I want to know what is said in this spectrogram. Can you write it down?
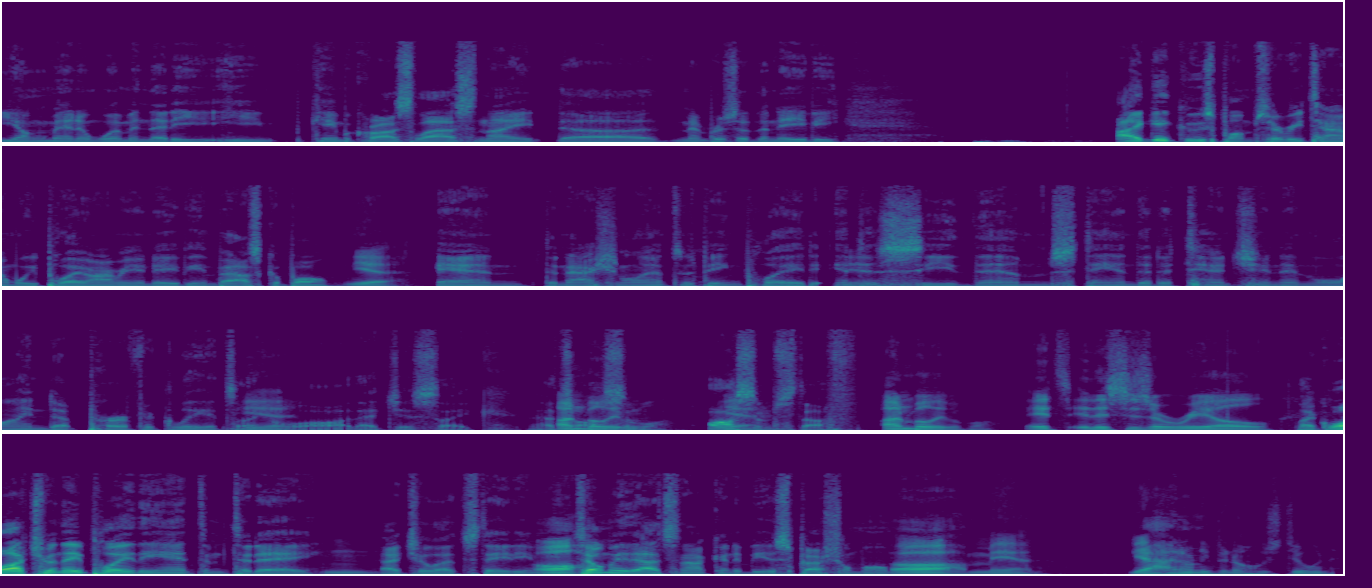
young men and women that he he came across last night, uh, members of the Navy. I get goosebumps every time we play Army and Navy in basketball. Yeah. And the national anthem is being played, and Yeah. to see them stand at attention and lined up perfectly, it's like, Yeah. wow, that just like that's Unbelievable. awesome, Yeah. stuff. Unbelievable. It's this is a real. Like watch when they play the anthem today Mm. at Gillette Stadium. Oh. Tell me that's not going to be a special moment. Oh man. Yeah, I don't even know who's doing it.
